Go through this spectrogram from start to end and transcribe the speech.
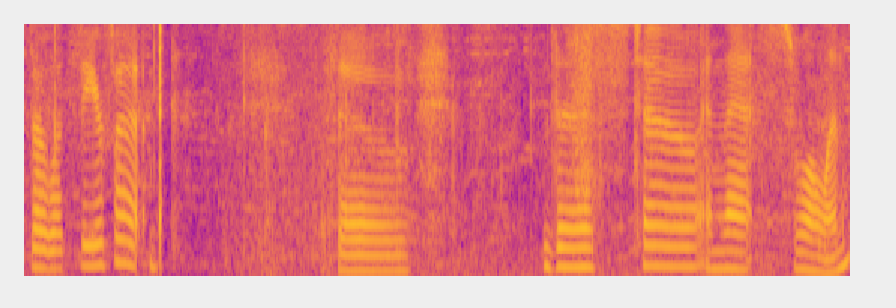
So let's see your foot. So this toe and that's swollen.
